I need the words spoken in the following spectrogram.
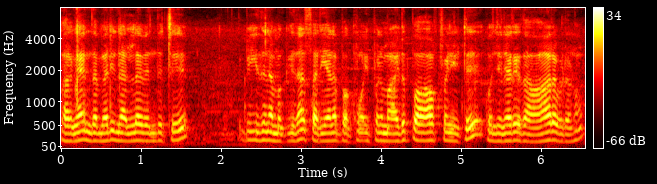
பாருங்கள் இந்த மாதிரி நல்லா வெந்துட்டு இப்போ இது நமக்கு இதான் சரியான பக்குவம். இப்போ நம்ம அடுப்பை ஆஃப் பண்ணிவிட்டு கொஞ்சம் நேரம் இதை ஆற விடணும்.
